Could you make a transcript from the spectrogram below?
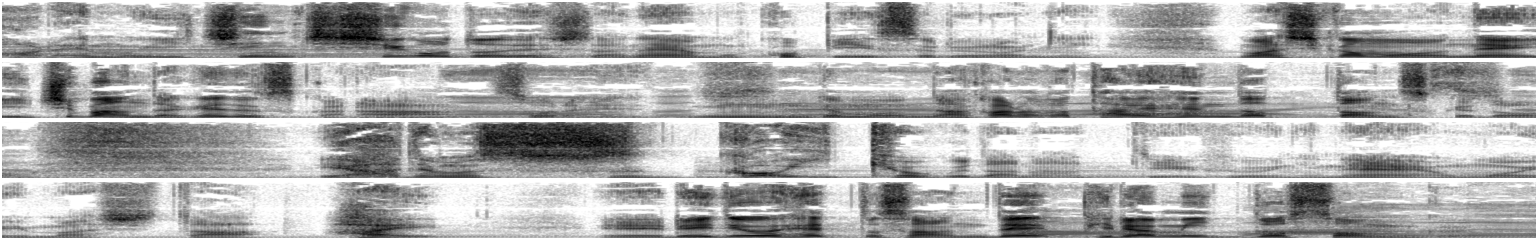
これも一日仕事でしたねもうコピーするのに。まあしかもね1番だけですからそれうんでもなかなか大変だったんですけどいやでもすっごい曲だなっていうふうにね思いました。はい、えー、レディオヘッドさんでピラミッドソング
